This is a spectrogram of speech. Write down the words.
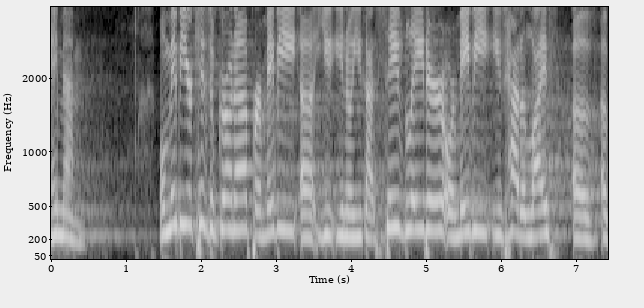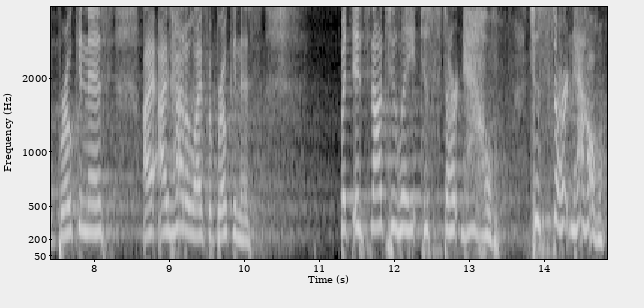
amen well, maybe your kids have grown up, or maybe uh, you, you know, you got saved later, or maybe you've had a life of, of brokenness. I, I've had a life of brokenness. But it's not too late. Just start now. Just start now.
